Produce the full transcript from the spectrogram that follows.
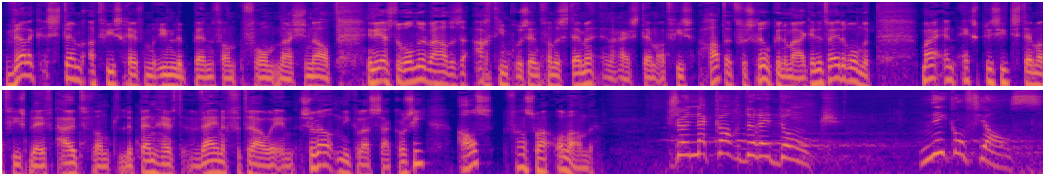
Welk stemadvies geeft Marine Le Pen van Front National? In de eerste ronde behaalde ze 18% van de stemmen... en haar stemadvies had het verschil kunnen maken in de tweede ronde. Maar een expliciet stemadvies bleef uit... want Le Pen heeft weinig vertrouwen in zowel Nicolas Sarkozy als François Hollande. Je n'accorderai donc ni confiance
